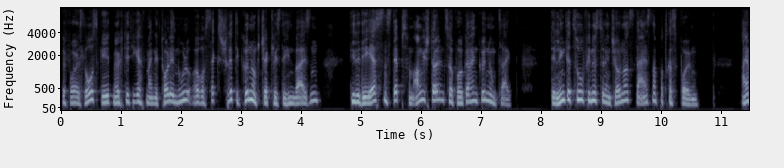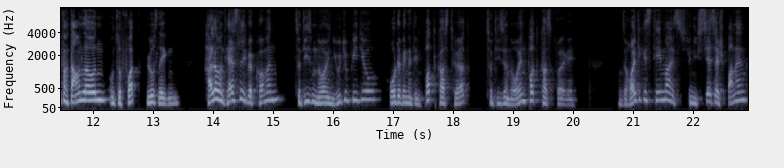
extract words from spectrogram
Bevor es losgeht, möchte ich dich auf meine tolle 0 Euro 6 Schritte Gründungscheckliste hinweisen, die dir die ersten Steps vom Angestellten zur erfolgreichen Gründung zeigt. Den Link dazu findest du in den Show Notes der einzelnen Podcast-Folgen. Einfach downloaden und sofort loslegen. Hallo und herzlich willkommen zu diesem neuen YouTube-Video oder wenn ihr den Podcast hört, zu dieser neuen Podcast-Folge. Unser heutiges Thema ist, finde ich, sehr, sehr spannend.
